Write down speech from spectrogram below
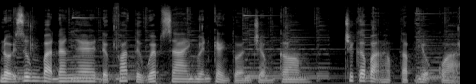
Nội dung bạn đang nghe được phát từ website nguyễn.cảnh.tuấn.com. Chúc các bạn học tập hiệu quả.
